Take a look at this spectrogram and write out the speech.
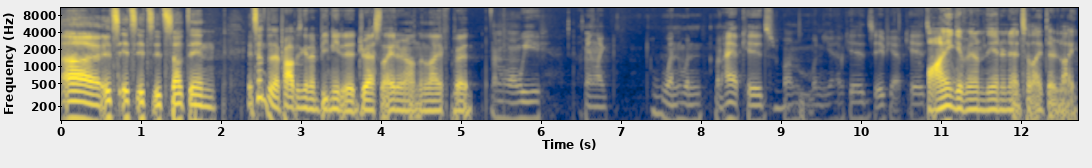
uh, it's it's it's it's something. It's something that probably is gonna be needed addressed later on in life, but I mean, when we, I mean, like when when when I have kids, when when you have kids, if you have kids. well, I ain't giving them the internet till like they're like,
